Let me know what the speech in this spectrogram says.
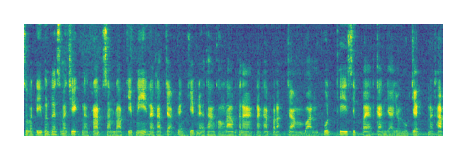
สวัสดีเพื่อนๆสมาชิกนะครับสำหรับคลิปนี้นะครับจะเป็นคลิปแนวทางของเราวพัฒนานะครับ ประจำวันพุธที่ 18 กันยายน 67 นะครับ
